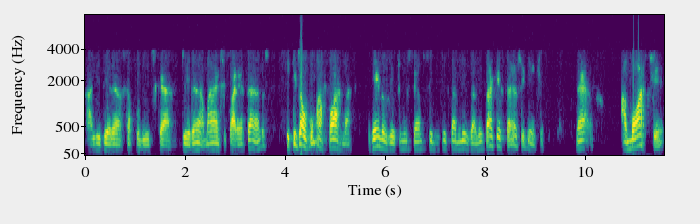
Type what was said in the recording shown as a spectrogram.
a, liderança política do Irã há mais de 40 anos e que, de alguma forma, vem nos últimos tempos se desestabilizando. Então, a questão é a seguinte, né? A morte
